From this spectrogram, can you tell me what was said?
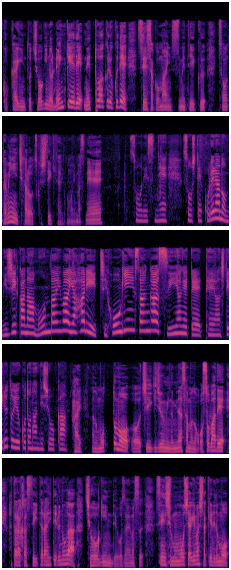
国会議員と地方議員の連携でネネットワーク力で政策を前に進めていくそのために力を尽くしていきたいと思いますね。そうですね。そしてこれらの身近な問題はやはり地方議員さんが吸い上げて提案しているということなんでしょうか？はい。あの最も地域住民の皆様のおそばで働かせていただいているのが地方議員でございます。先週も申し上げましたけれども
